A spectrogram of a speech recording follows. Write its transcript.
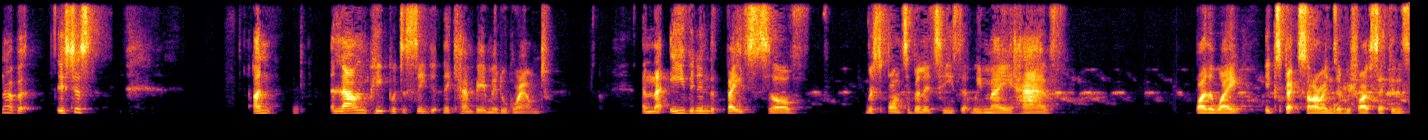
no, but it's just un- allowing people to see that there can be a middle ground, and that even in the face of responsibilities that we may have. By the way, expect sirens every five seconds.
